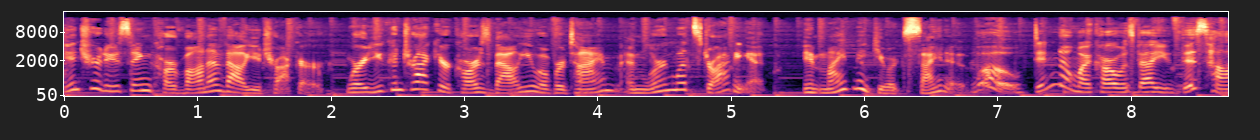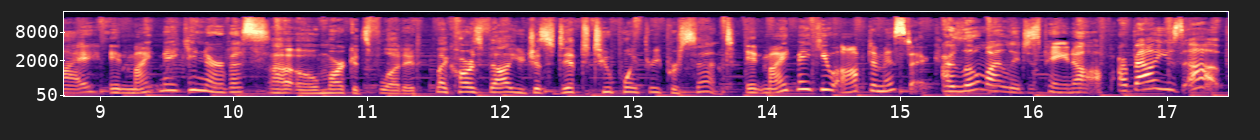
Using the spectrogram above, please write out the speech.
Introducing Carvana Value Tracker, where you can track your car's value over time and learn what's driving it. It might make you excited. Whoa, didn't know my car was valued this high. It might make you nervous. Uh oh, market's flooded. My car's value just dipped 2.3%. It might make you optimistic. Our low mileage is paying off. Our value's up.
